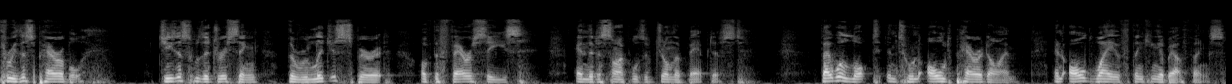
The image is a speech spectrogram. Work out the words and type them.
Through this parable, Jesus was addressing the religious spirit of the Pharisees and the disciples of John the Baptist. They were locked into an old paradigm an old way of thinking about things.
